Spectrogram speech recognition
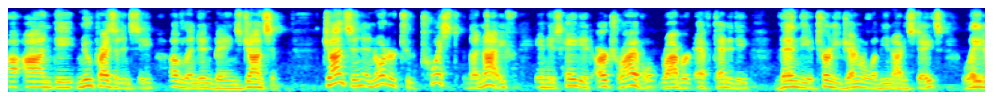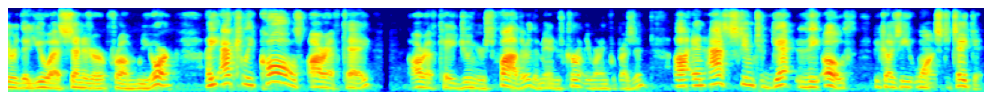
uh, on the new presidency of Lyndon Baines Johnson. Johnson, in order to twist the knife in his hated arch rival, Robert F. Kennedy, then the Attorney General of the United States, later the U.S. Senator from New York, he actually calls RFK, RFK Jr.'s father, the man who's currently running for president, uh, and asks him to get the oath because he wants to take it.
